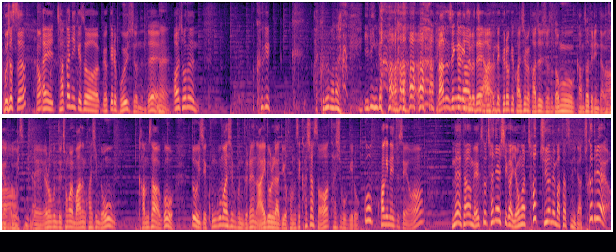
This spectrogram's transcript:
보셨어요? 형? 아니 작가님께서 몇 개를 보여주셨는데 네. 아 저는 그게 그, 아 그럴 만한 일인가 라는 생각이 들었지만 아 근데 그렇게 관심을 가져주셔서 너무 감사드린다고 아, 생각하고 있습니다. 네, 여러분들 정말 많은 관심 너무 감사하고 또 이제 궁금하신 분들은 아이돌 라디오 검색하셔서 다시 보기로 꼭 확인해 주세요. 네, 다음 엑소 찬열 씨가 영화 첫 주연을 맡았습니다. 축하드려요.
